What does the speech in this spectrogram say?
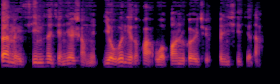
在每期音频的简介上面，有问题的话，我帮助各位去分析解答。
